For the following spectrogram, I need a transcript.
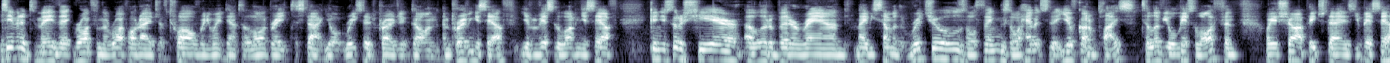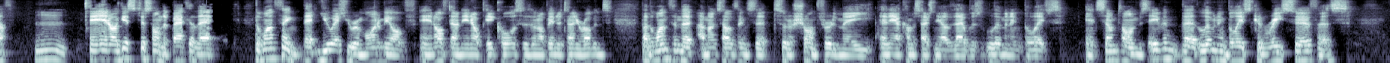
It's evident to me that right from the ripe old age of 12, when you went down to the library to start your research project on improving yourself, you've invested a lot in yourself can you sort of share a little bit around maybe some of the rituals or things or habits that you've got in place to live your best life and where you show up each day as your best self? Mm. And I guess just on the back of that, The one thing that you actually reminded me of, and I've done NLP courses and I've been to Tony Robbins, but the one thing that, amongst other things, that sort of shone through to me in our conversation the other day was limiting beliefs. And sometimes even the limiting beliefs can resurface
